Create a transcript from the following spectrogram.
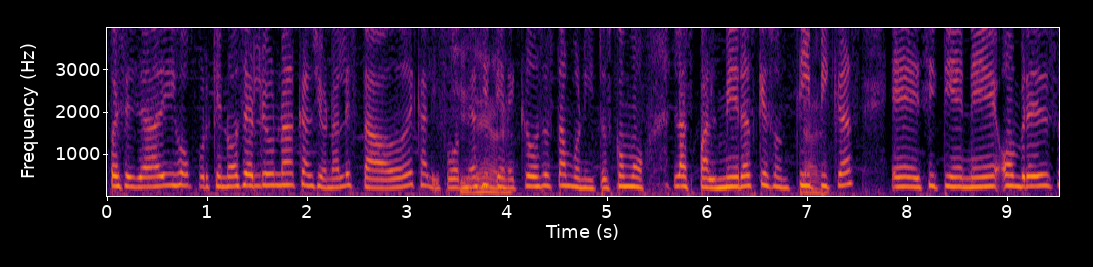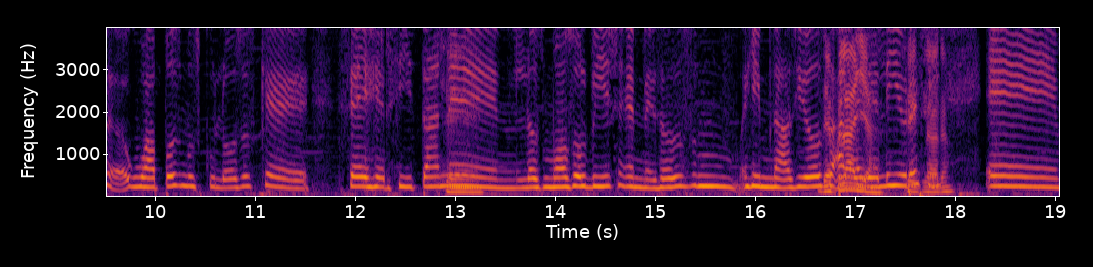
pues ella dijo, ¿por qué no hacerle una canción al estado de California Sí, si tiene cosas tan bonitas como las palmeras que son Claro. típicas, eh, si tiene hombres guapos, musculosos que se ejercitan Sí. en los Muscle Beach, en esos mm, gimnasios De al aire libre, sí. claro. Eh,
